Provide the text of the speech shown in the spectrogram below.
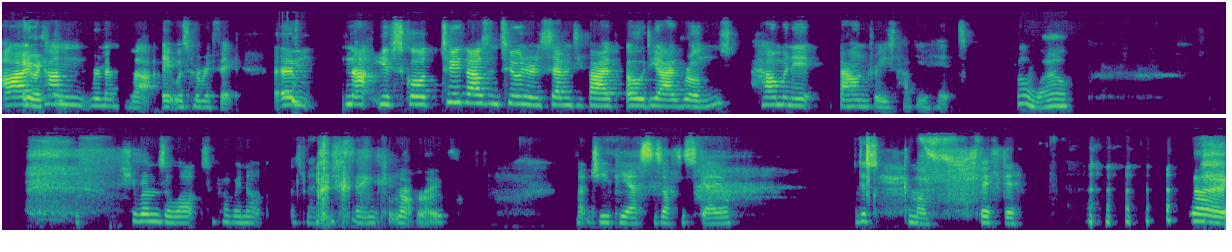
I Anyway, can remember that. It was horrific. Um, Nat, you've scored 2,275 ODI runs. How many boundaries have you hit? Oh wow. She runs a lot, so probably not as many as you think. Not loads. That GPS is off the scale. Just come on, 50. No.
